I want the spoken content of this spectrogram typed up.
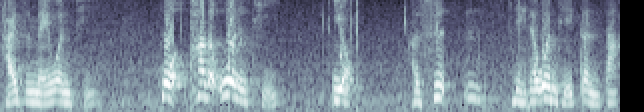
孩子没问题，或他的问题有，可是嗯，你的问题更大。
